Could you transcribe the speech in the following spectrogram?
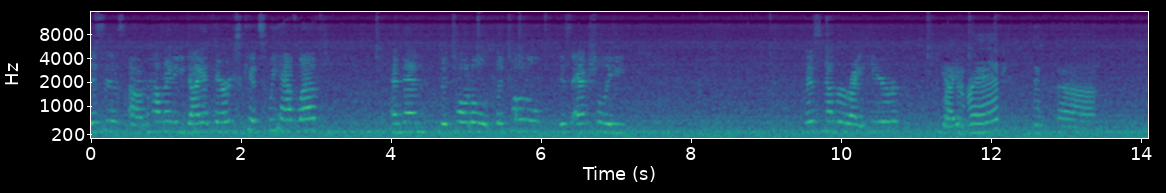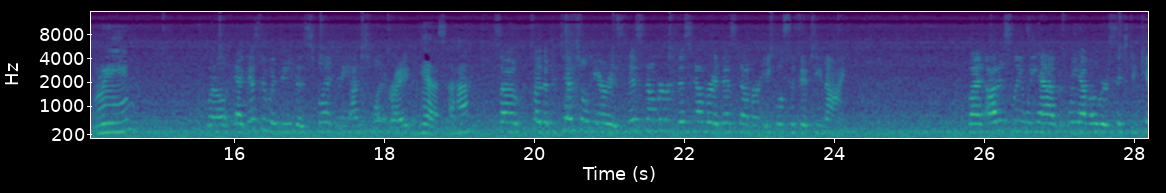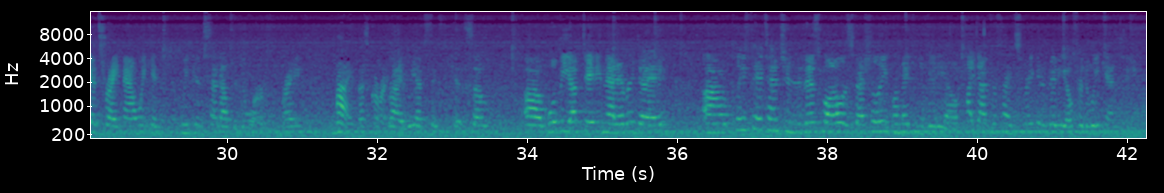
this is um, how many Diatherix kits we have left. And then the total, the total is actually this number right here, Yeah, the red, the uh, green. Well, I guess it would be the split and the unsplit, right? Yes, uh-huh. So, so the potential here is this number, this number, and this number equals to 59. But honestly, we have we have over 60 kits right now. We can we can send out the door, right? Right, that's correct. Right. We have 60 kits. So uh, we'll be updating that every day. Uh, please pay attention to this wall, especially we're making a video. Hi, Dr. Franks. We're making a video for the weekend team.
